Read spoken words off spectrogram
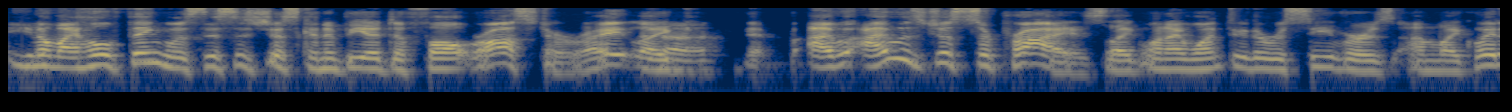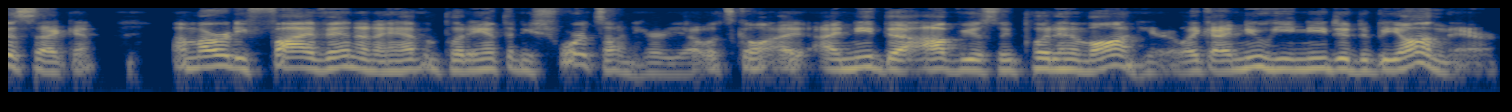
you know, my whole thing was this is just going to be a default roster, right? Like uh-huh. I I was just surprised. Like when I went through the receivers, I'm like, wait a second. I'm already five in and I haven't put Anthony Schwartz on here yet. What's going I, I need to obviously put him on here. Like I knew he needed to be on there.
